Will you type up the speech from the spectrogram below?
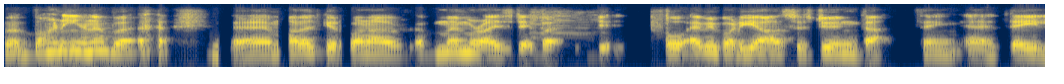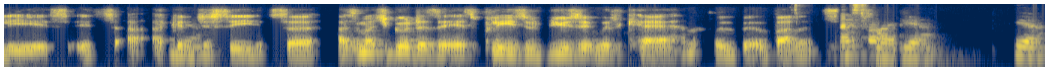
my Bani, you know, but um, I don't get one. I've, I've memorized it. But for everybody else who's doing that thing uh, daily, it's it's I can yeah. just see it's uh, as much good as it is. Please use it with care with a bit of balance. That's right. Yeah yeah.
